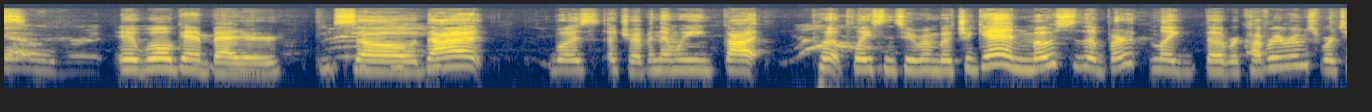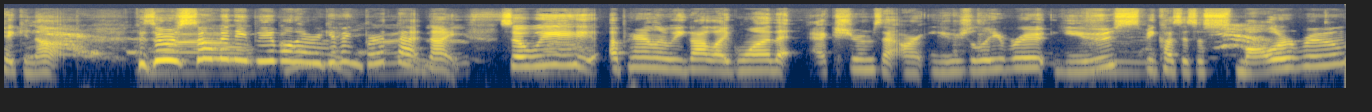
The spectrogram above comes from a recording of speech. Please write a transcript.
You'll get over it. It will get better. so that was a trip and then we got put placed into a room which again most of the birth like the recovery rooms were taken up because there were so many Wow. people that Oh were giving birth that night so we apparently we got like one of the extra rooms that aren't usually used Mm. because it's a smaller room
